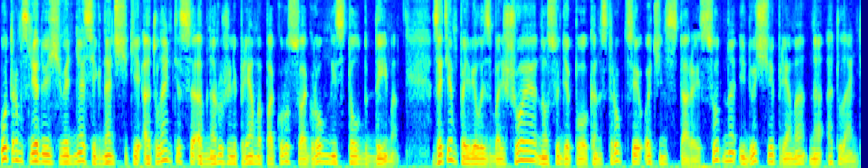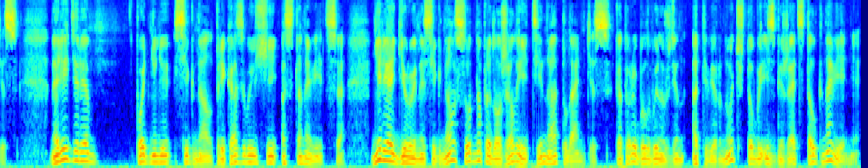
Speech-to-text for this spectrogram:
Утром следующего дня сигнальщики «Атлантиса» обнаружили прямо по курсу огромный столб дыма. Затем появилось большое, но, судя по конструкции, очень старое судно, идущее прямо на «Атлантис». На рейдере подняли сигнал, приказывающий остановиться. Не реагируя на сигнал, судно продолжало идти на «Атлантис», который был вынужден отвернуть, чтобы избежать столкновения.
